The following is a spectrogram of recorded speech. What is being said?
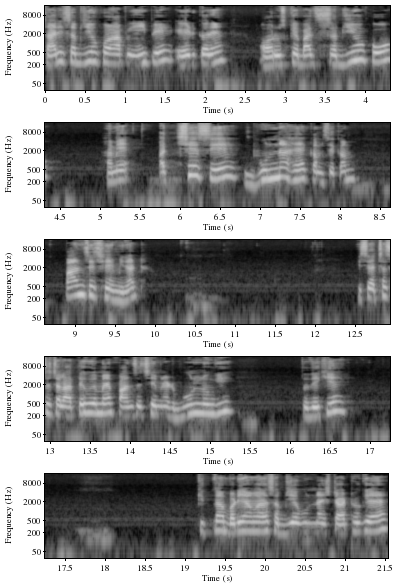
सारी सब्जियों को आप यहीं पे ऐड करें और उसके बाद सब्जियों को हमें अच्छे से भूनना है कम से कम पाँच से छः मिनट। इसे अच्छे से चलाते हुए मैं पाँच से छः मिनट भून लूँगी। तो देखिए, कितना बढ़िया हमारा सब्ज़ियाँ भूनना स्टार्ट हो गया है।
